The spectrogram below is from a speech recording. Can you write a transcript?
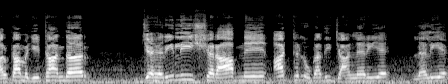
ਹਲਕਾ ਮਜੀਠਾ ਅੰਦਰ ਜ਼ਹਿਰੀਲੀ ਸ਼ਰਾਬ ਨੇ 8 ਲੋਕਾਂ ਦੀ ਜਾਨ ਲੈ ਰਹੀ ਹੈ ਲੈ ਲਈ ਹੈ।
